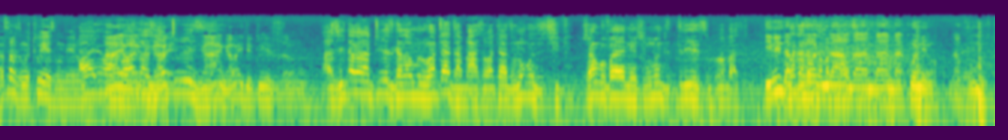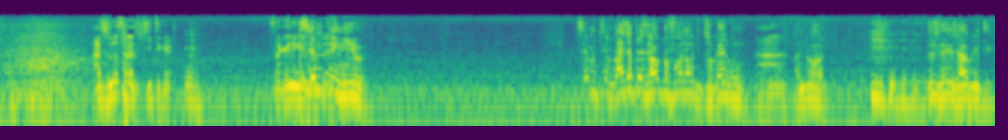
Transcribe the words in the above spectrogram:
vasara dzimwe two years kumberi aiwa kwana zvina two years. ngavaite two years zvavo hazviita kana two years kana munhu watadza basa watadza unongonzi chipfa zvangofaya nesu unonzi three years uri pabasa ini ndabvuma kuti nda- mabasa. nda- nda- ndakoniwa ndabvuma. Asi zvinosara zvichiitika saka inenge same thing iyo. Same thing. Vachapedzera kutofona kuti dzokai kuno. Ah, handivaona ndo zvinenge zvakuitika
